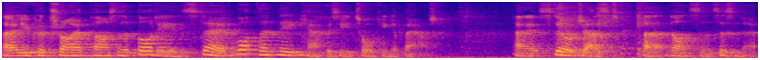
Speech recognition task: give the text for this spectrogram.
Uh, you could try a part of the body instead. What the kneecap is he talking about? And it's still just uh, nonsense, isn't it?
